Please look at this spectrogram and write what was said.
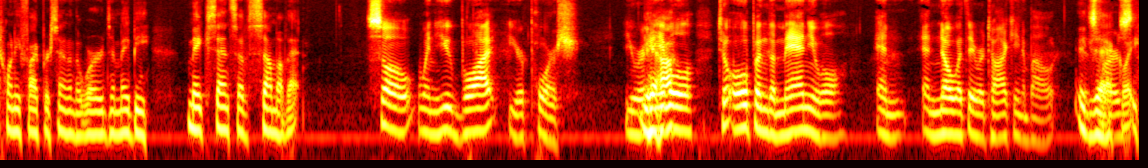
25% of the words and maybe make sense of some of it. So when you bought your Porsche, you were yeah. able to open the manual and and know what they were talking about exactly. as far as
